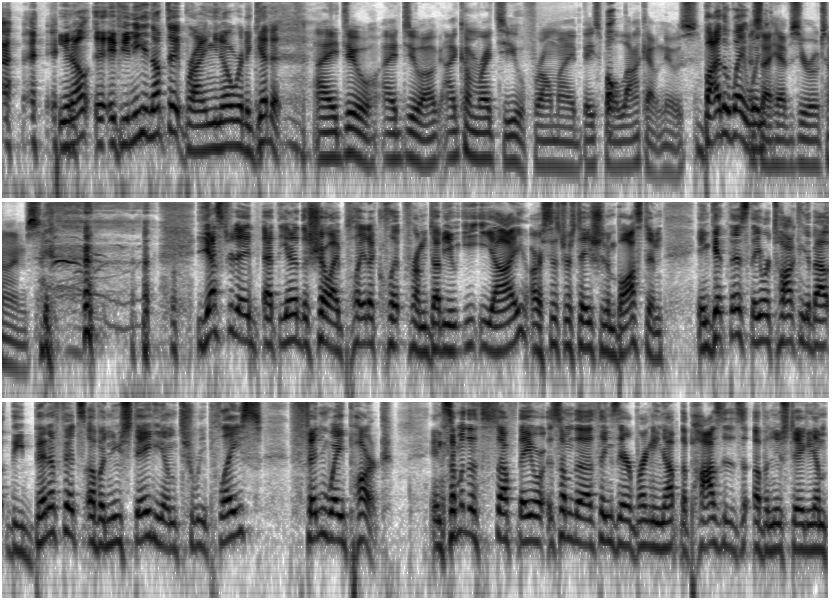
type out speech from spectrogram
you know, if you need an update, Brian, you know where to get it. I do, I do. I'll, I come right to you for all my baseball lockout news. By the way, as when I have zero times. Yesterday, at the end of the show, I played a clip from WEEI, our sister station in Boston. And get this, they were talking about the benefits of a new stadium to replace Fenway Park. And some of the stuff they were, some of the things they were bringing up, the positives of a new stadium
